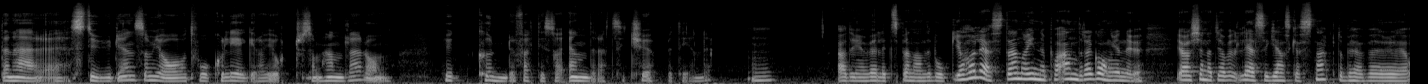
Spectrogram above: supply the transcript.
Den här eh, studien som jag och två kollegor har gjort som handlar om hur kunder faktiskt har ändrat sitt köpbeteende. Mm. Ja, det är en väldigt spännande bok. Jag har läst den och är inne på andra gången nu. Jag känner att jag läser ganska snabbt och behöver eh,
